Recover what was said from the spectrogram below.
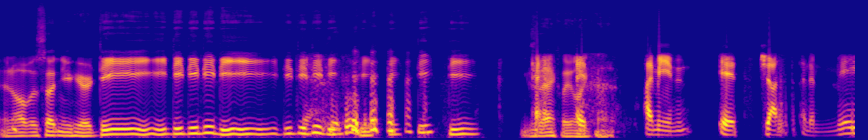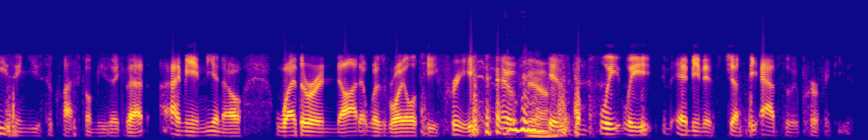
and all of a sudden you hear dee dee dee dee dee dee dee dee dee dee dee dee. Exactly like that. I mean, it's just an amazing use of classical music that I mean, you know, whether or not it was royalty free yeah. is completely I mean, it's just the absolute perfect use.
